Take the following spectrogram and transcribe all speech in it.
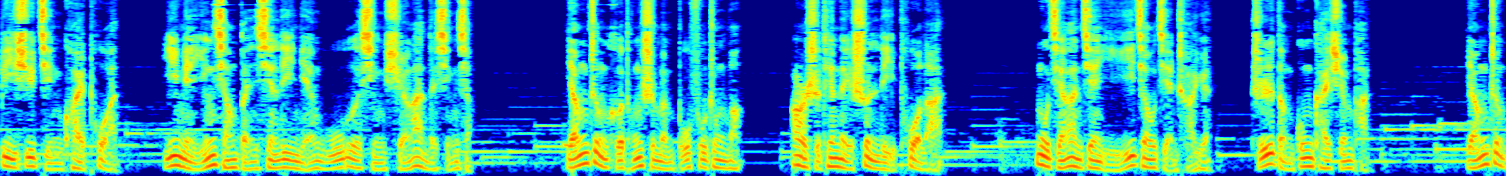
必须尽快破案，以免影响本县历年无恶性悬案的形象。杨正和同事们不负众望，二十天内顺利破了案，目前案件已移交检察院。只等公开宣判，杨正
